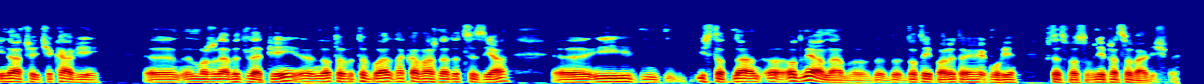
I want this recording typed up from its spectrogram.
inaczej, ciekawiej, y, może nawet lepiej, no to, to była taka ważna decyzja i istotna odmiana. Do, do, do tej pory, tak jak mówię, w ten sposób nie pracowaliśmy.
